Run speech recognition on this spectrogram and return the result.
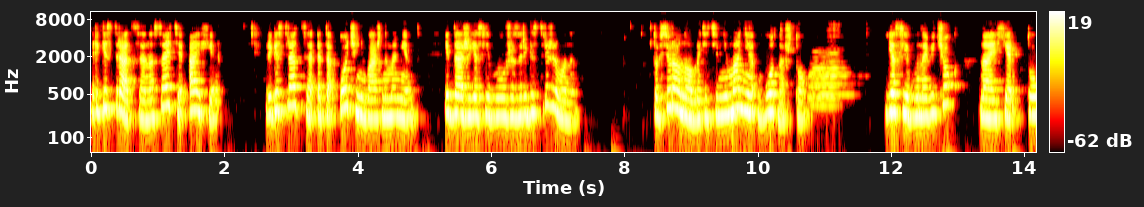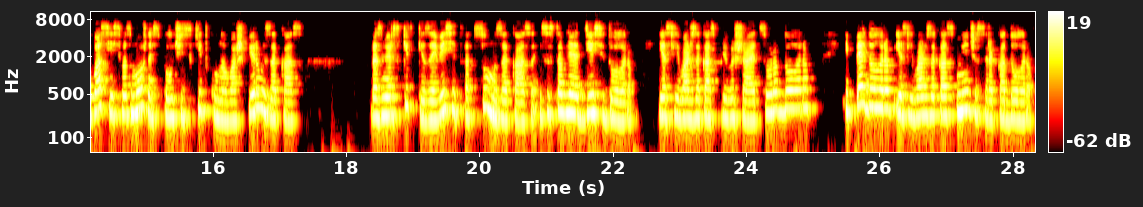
Регистрация на сайте iHear. Регистрация – это очень важный момент. И даже если вы уже зарегистрированы, то все равно обратите внимание вот на что. Если вы новичок на iHear, то у вас есть возможность получить скидку на ваш первый заказ. Размер скидки зависит от суммы заказа и составляет 10 долларов, если ваш заказ превышает 40 долларов, и 5 долларов, если ваш заказ меньше 40 долларов.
